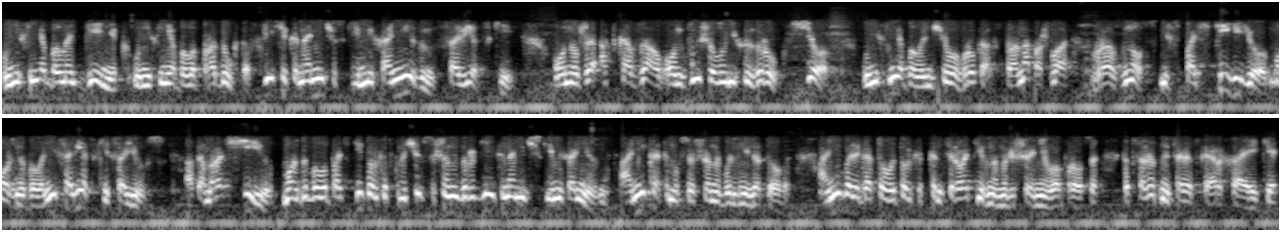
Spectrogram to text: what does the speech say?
У них не было денег, у них не было продуктов. Весь экономический механизм советский, он уже отказал, он вышел у них из рук. Все. У них не было ничего в руках. Страна пошла в разнос. И спасти ее можно было не Советский Союз, а там Россию, можно было спасти только включив совершенно другие экономические механизмы. Они к этому совершенно были не готовы. Они были готовы только к консервативному решению вопроса, к абсолютной советской архаике,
